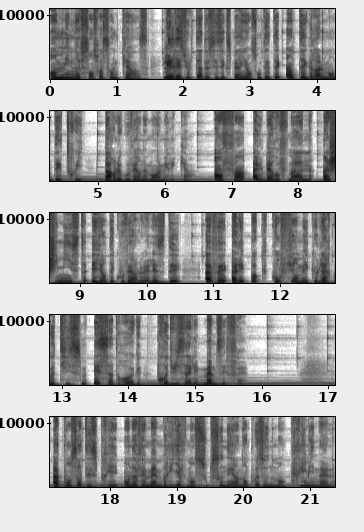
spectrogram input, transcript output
En 1975, les résultats de ces expériences ont été intégralement détruits par le gouvernement américain. Enfin, Albert Hoffman, un chimiste ayant découvert le LSD, avait à l'époque confirmé que l'ergotisme et sa drogue produisaient les mêmes effets. À Pont-Saint-Esprit, on avait même brièvement soupçonné un empoisonnement criminel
